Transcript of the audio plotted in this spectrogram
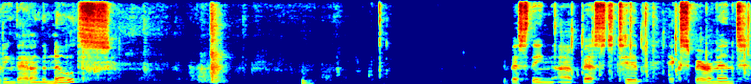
Putting that on the notes. The best thing, uh, best tip, experiment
